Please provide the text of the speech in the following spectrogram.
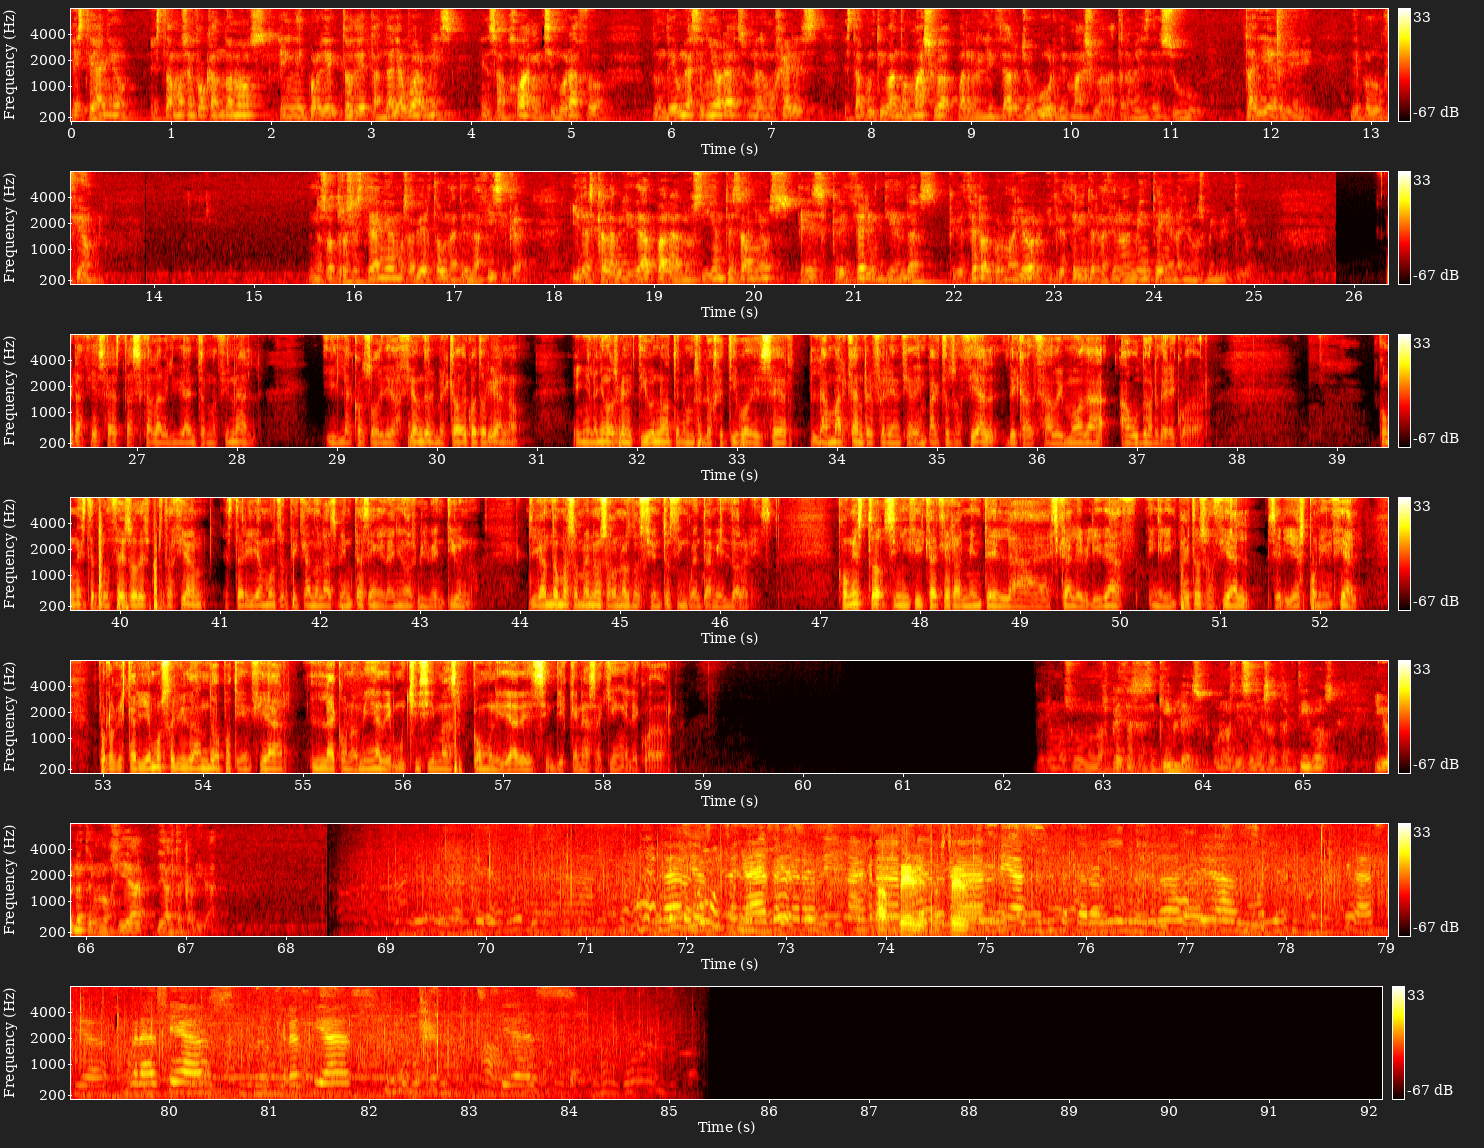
Este año estamos enfocándonos en el proyecto de Tandaya Warmes en San Juan, en Chimborazo, donde unas señoras, unas mujeres, están cultivando mashua para realizar yogur de mashua a través de su taller de, de producción. Nosotros este año hemos abierto una tienda física y la escalabilidad para los siguientes años es crecer en tiendas, crecer al por mayor y crecer internacionalmente en el año 2021. Gracias a esta escalabilidad internacional y la consolidación del mercado ecuatoriano, en el año 2021 tenemos el objetivo de ser la marca en referencia de impacto social de calzado y moda outdoor del Ecuador. Con este proceso de exportación estaríamos duplicando las ventas en el año 2021, llegando más o menos a unos 250 mil dólares. Con esto significa que realmente la escalabilidad en el impacto social sería exponencial, por lo que estaríamos ayudando a potenciar la economía de muchísimas comunidades indígenas aquí en el Ecuador. Tenemos unos precios asequibles, unos diseños atractivos y una tecnología de alta calidad. Gracias, gracias Carolina. A ustedes, a ustedes. Gracias. Carolina. Gracias. Gracias. Gracias. Gracias. Gracias.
